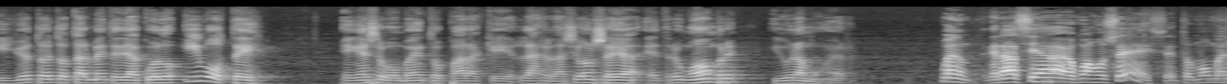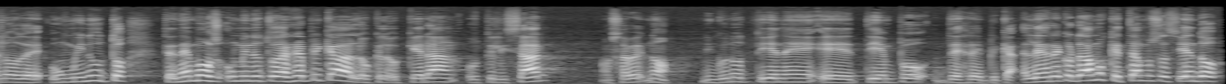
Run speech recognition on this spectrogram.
y yo estoy totalmente de acuerdo y voté en ese momento para que la relación sea entre un hombre y una mujer. Bueno, gracias Juan José, se tomó menos de un minuto. Tenemos un minuto de réplica, los que lo quieran utilizar. Vamos a ver, no, ninguno tiene eh, tiempo de réplica. Les recordamos que estamos haciendo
